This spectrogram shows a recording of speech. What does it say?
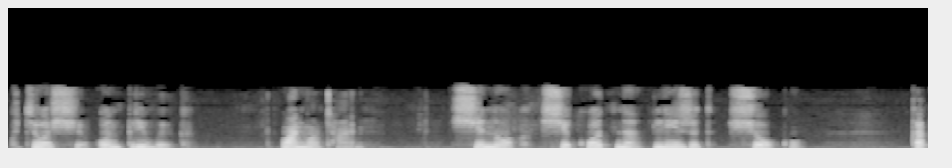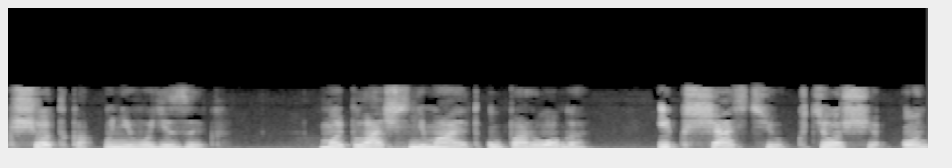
к теще он привык. One more time. Щенок щекотно лижет щеку, как щетка у него язык. Мой плащ снимает у порога, и, к счастью, к теще он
